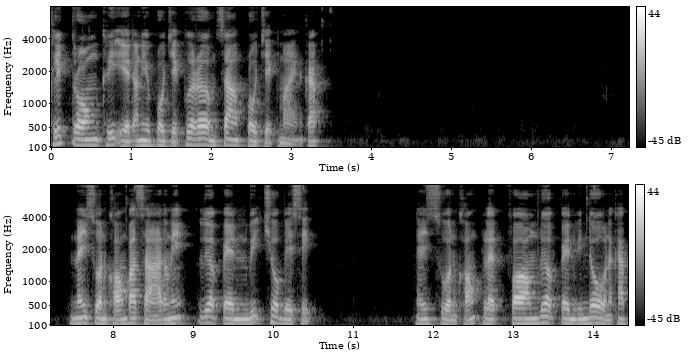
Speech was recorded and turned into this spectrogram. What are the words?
คลิกตรง Create a new project เพื่อเริ่มสร้างโปรเจกต์ใหม่นะครับ ในส่วนของภาษาตรงนี้เลือกเป็น Visual Basic ในส่วนของแพลตฟอร์มเลือกเป็น Windows นะครับ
